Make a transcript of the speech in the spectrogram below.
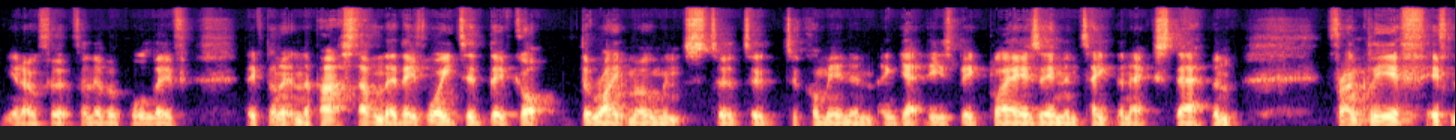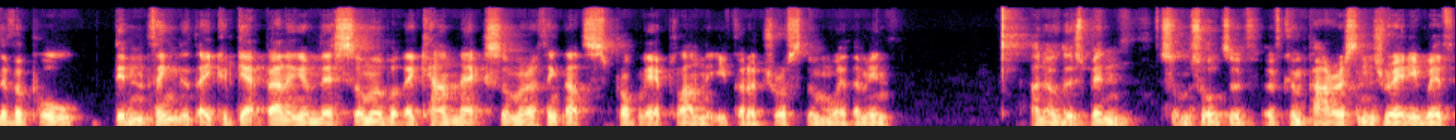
you know, for, for Liverpool, they've they've done it in the past, haven't they? They've waited, they've got the right moments to to, to come in and, and get these big players in and take the next step. And frankly, if if Liverpool didn't think that they could get Bellingham this summer, but they can next summer. I think that's probably a plan that you've got to trust them with. I mean, I know there's been some sorts of, of comparisons really with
